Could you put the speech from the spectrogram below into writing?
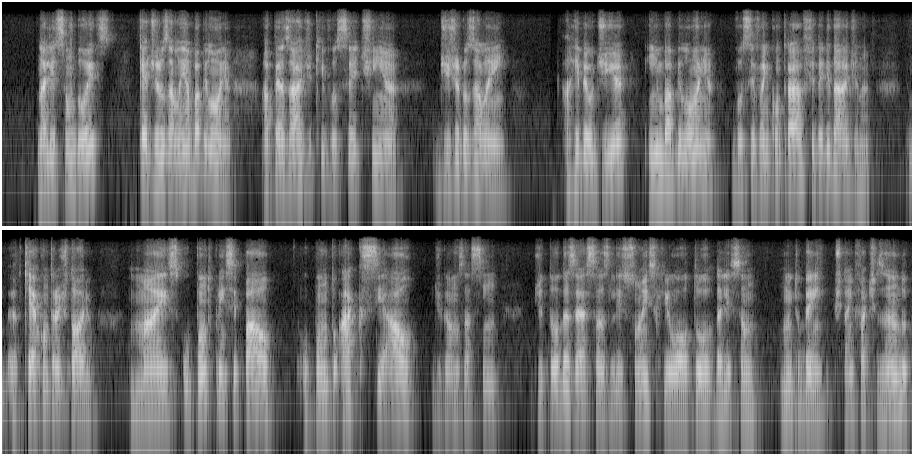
na lição 2, que é de Jerusalém a Babilônia, apesar de que você tinha de Jerusalém a rebeldia em Babilônia você vai encontrar fidelidade, né? Que é contraditório. Mas o ponto principal, o ponto axial, digamos assim, de todas essas lições que o autor da lição muito bem está enfatizando,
